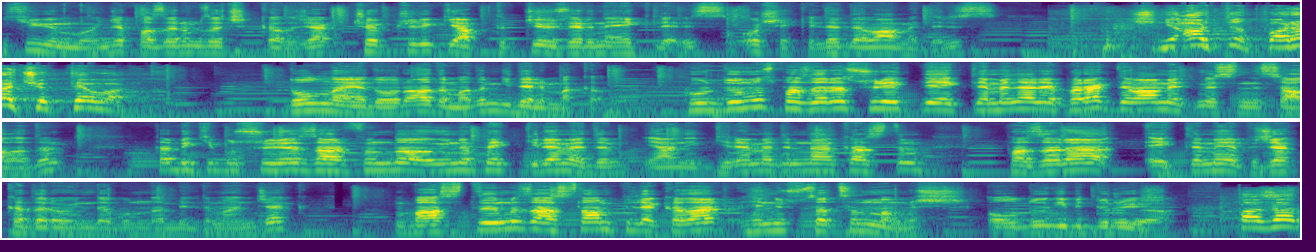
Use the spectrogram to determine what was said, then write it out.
İki gün boyunca pazarımız açık kalacak. Çöpçülük yaptıkça üzerine ekleriz. O şekilde devam ederiz. Şimdi artık para çöpte var. Dolunay'a doğru adım adım gidelim bakalım. Kurduğumuz pazara sürekli eklemeler yaparak devam etmesini sağladım. Tabii ki bu süre zarfında oyuna pek giremedim. Yani giremedimden kastım pazara ekleme yapacak kadar oyunda bulunabildim ancak. Bastığımız aslan plakalar henüz satılmamış. Olduğu gibi duruyor. Pazar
